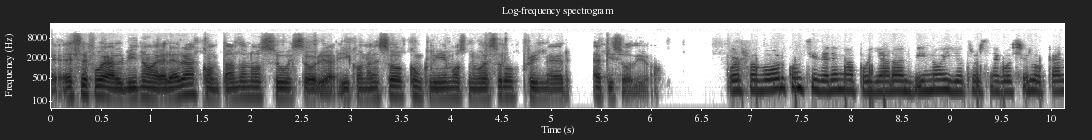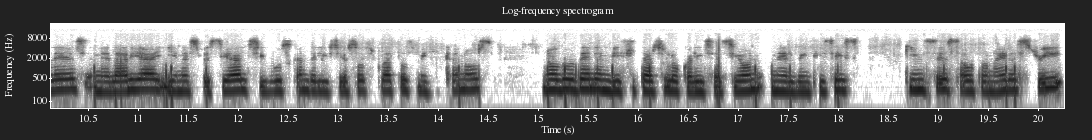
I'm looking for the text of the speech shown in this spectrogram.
Ese fue Albino Herrera contándonos su historia y con eso concluimos nuestro primer episodio. Por favor, consideren apoyar a Albino y otros negocios locales en el área y en especial si buscan deliciosos platos mexicanos, no duden en visitar su localización en el 2615 South Oneida Street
